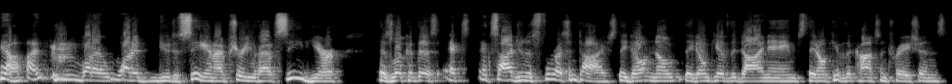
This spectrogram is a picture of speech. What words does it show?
Yeah, I, what I wanted you to see, and I'm sure you have seen here, is look at this ex- exogenous fluorescent dyes. They don't know, they don't give the dye names, they don't give the concentrations,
